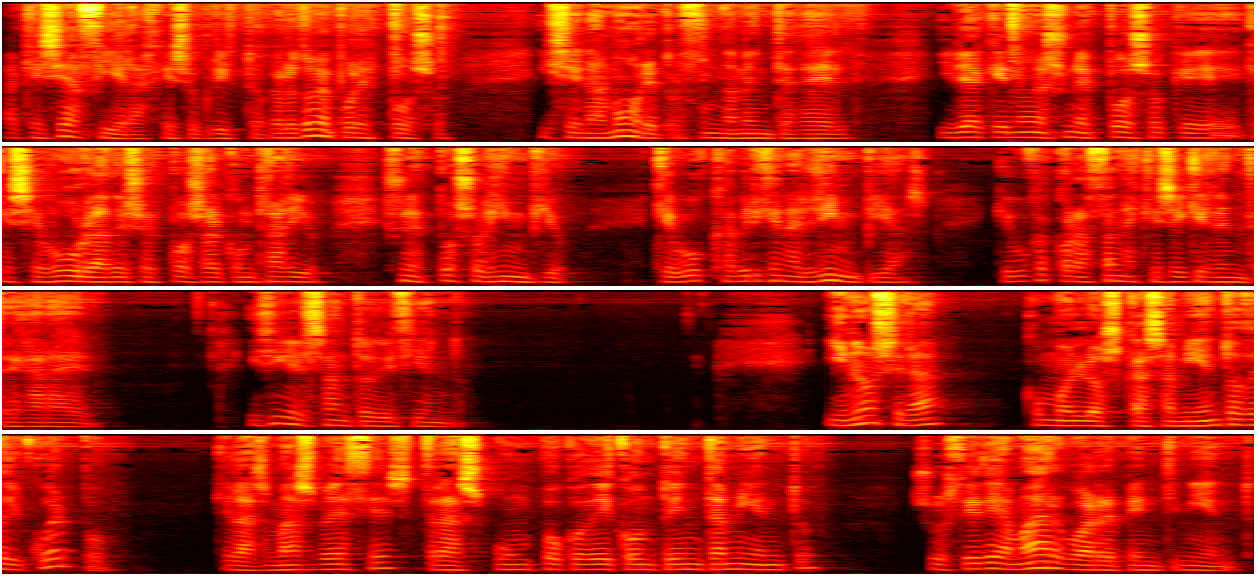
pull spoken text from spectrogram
a que sea fiel a Jesucristo, que lo tome por esposo y se enamore profundamente de él y vea que no es un esposo que, que se burla de su esposa, al contrario, es un esposo limpio, que busca vírgenes limpias, que busca corazones que se quieren entregar a él. Y sigue el santo diciendo, y no será como en los casamientos del cuerpo, que las más veces, tras un poco de contentamiento, sucede amargo arrepentimiento.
